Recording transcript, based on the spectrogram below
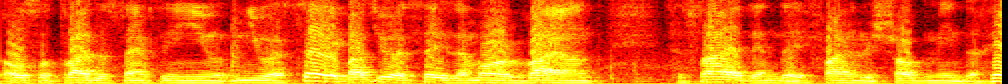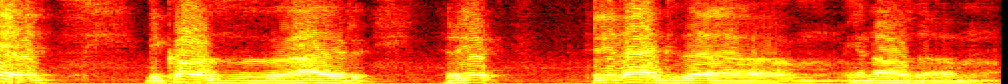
also tried the same thing in, in, USA, but USA is a more violent society, and they finally shot me in the head because I re relax the um, you know the um,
